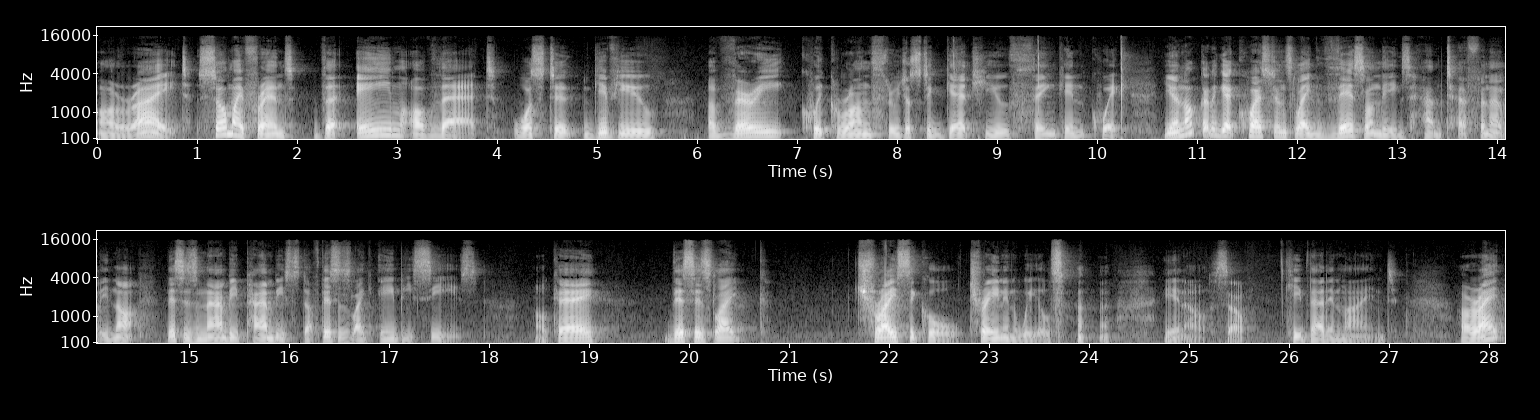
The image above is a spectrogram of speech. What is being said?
All right, so my friends, the aim of that was to give you a very quick run through just to get you thinking quick. You're not going to get questions like this on the exam, definitely not. This is namby-pamby stuff. This is like ABCs, okay? This is like tricycle training wheels, you know, so keep that in mind. All right,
